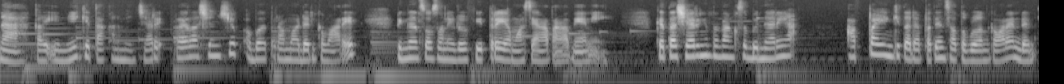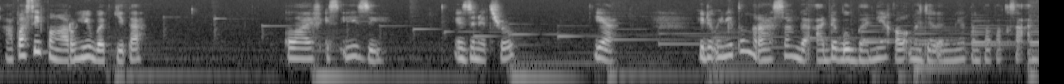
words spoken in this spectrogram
Nah, kali ini kita akan mencari relationship about Ramadan kemarin dengan suasana Idul Fitri yang masih hangat-hangatnya nih. Kita sharing tentang sebenarnya apa yang kita dapetin satu bulan kemarin dan apa sih pengaruhnya buat kita. Life is easy, isn't it true? Ya, hidup ini tuh ngerasa nggak ada bebannya kalau ngejalaninnya tanpa paksaan.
